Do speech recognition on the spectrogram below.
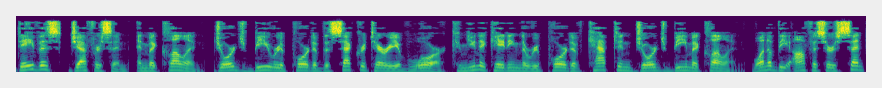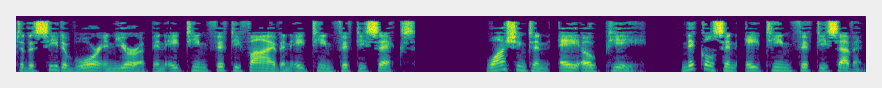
Davis, Jefferson, and McClellan, George B. Report of the Secretary of War communicating the report of Captain George B. McClellan, one of the officers sent to the seat of war in Europe in 1855 and 1856. Washington, A.O.P. Nicholson, 1857.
